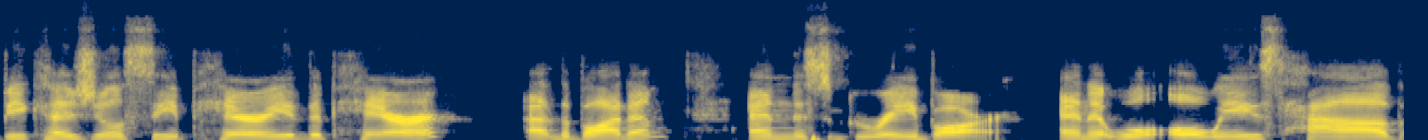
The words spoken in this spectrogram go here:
because you'll see Perry the Pear at the bottom and this gray bar and it will always have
